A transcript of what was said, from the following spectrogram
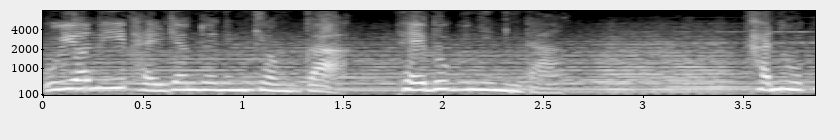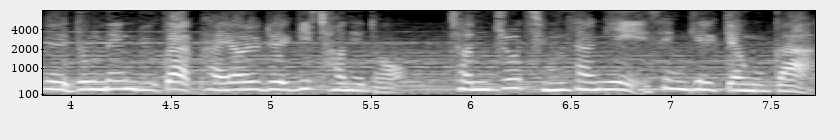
우연히 발견되는 경우가 대부분입니다. 간혹 뇌동맥류가 가열되기 전에도 전조 증상이 생길 경우가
